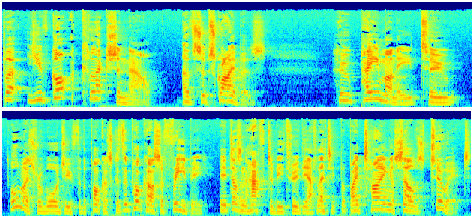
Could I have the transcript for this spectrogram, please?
but you've got a collection now of subscribers who pay money to almost reward you for the podcast because the podcast's a freebie. It doesn't have to be through the Athletic, but by tying yourselves to it,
